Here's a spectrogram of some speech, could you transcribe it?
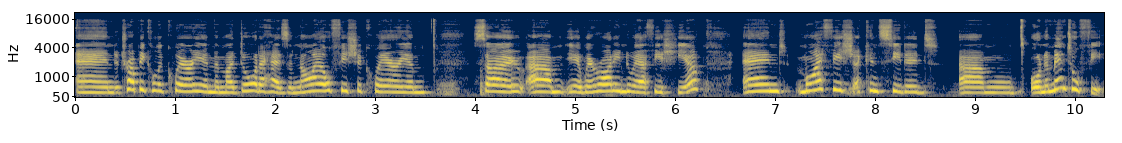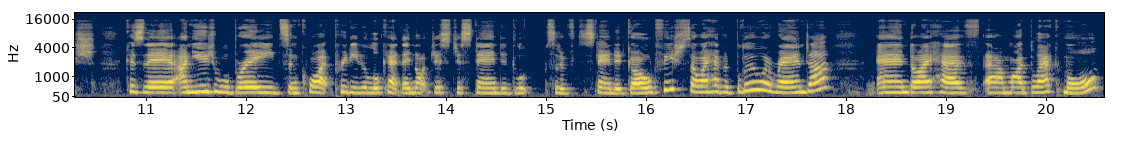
and a tropical aquarium and my daughter has a Nile fish aquarium. So um, yeah, we're right into our fish here and my fish are considered um, ornamental fish because they're unusual breeds and quite pretty to look at. They're not just your standard look, sort of standard goldfish. So I have a blue Oranda and I have uh, my Blackmore.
